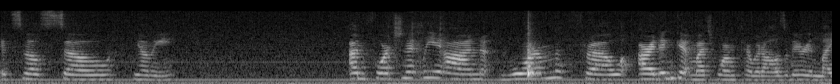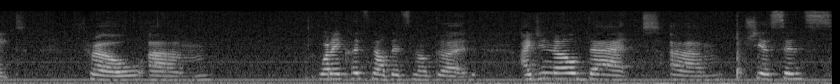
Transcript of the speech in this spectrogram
It smells so yummy. Unfortunately, on warm throw, or I didn't get much warm throw at all. It was a very light throw. Um, what I could smell did smell good. I do know that um, she has since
